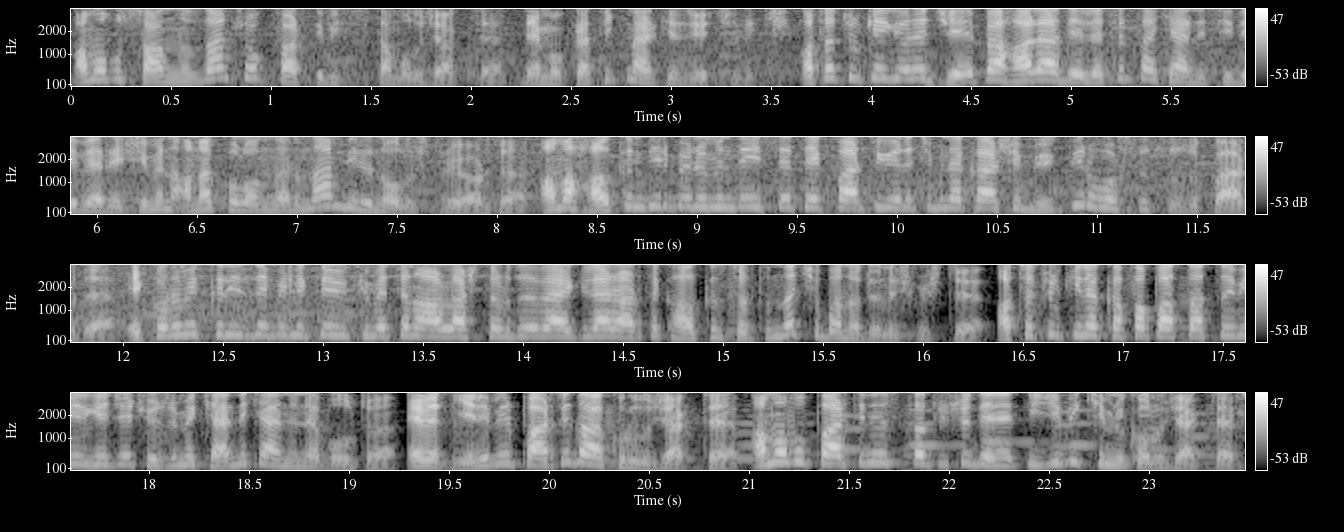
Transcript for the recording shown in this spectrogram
Ama bu sandığınızdan çok farklı bir sistem olacaktı. Demokratik merkeziyetçilik. Atatürk'e göre CHP hala devletin ta kendisiydi ve rejimin ana kolonlarından birini oluşturuyordu. Ama halkın bir bölümünde ise tek parti yönetimine karşı büyük bir hoşnutsuzluk vardı. Ekonomik krizle birlikte hükümetin ağırlaştırdığı vergiler artık halkın sırtında çıbana dönüşmüştü. Atatürk yine kafa patlattığı bir gece çözümü kendi kendine buldu. Evet yeni bir parti daha kurulacaktı. Ama bu partinin statüsü denetleyici bir kimlik olacaktır.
